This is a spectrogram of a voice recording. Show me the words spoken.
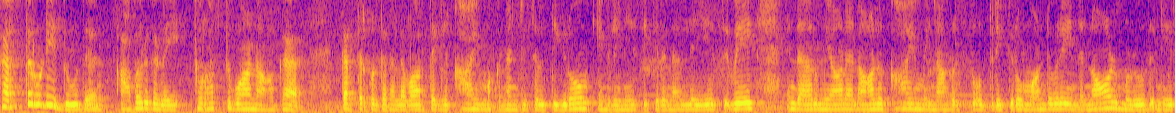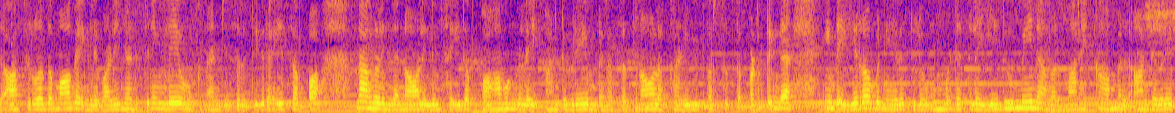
கர்த்தருடைய தூதன் அவர்களை துரத்துவானாக. கர்த்தர் கொடுத்த நல்ல வார்த்தைகளுக்காய் உமக்கு நன்றி செலுத்துகிறோம். எங்களை நேசிக்கிற நல்ல இயேசுவே இந்த அருமையான நாளுக்காயுமை நாங்கள் ஸ்தோத்திரிக்கிறோம். ஆண்டவரே இந்த நாள் முழுவதும் நீர் ஆசீர்வாதமாக எங்களை வழிநடத்தினீங்களே உமக்கு நன்றி செலுத்துகிறோம். ஏசப்பா நாங்கள் இந்த நாளிலும் செய்த பாவங்களை ஆண்டவரே உடைய ரத்தத்தினால் கழுவி பரிசுத்தப்படுத்துங்க. இந்த இரவு நேரத்தில் உம்மிடத்தில் எதுவுமே நாங்கள் மறைக்காமல் ஆண்டவரே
